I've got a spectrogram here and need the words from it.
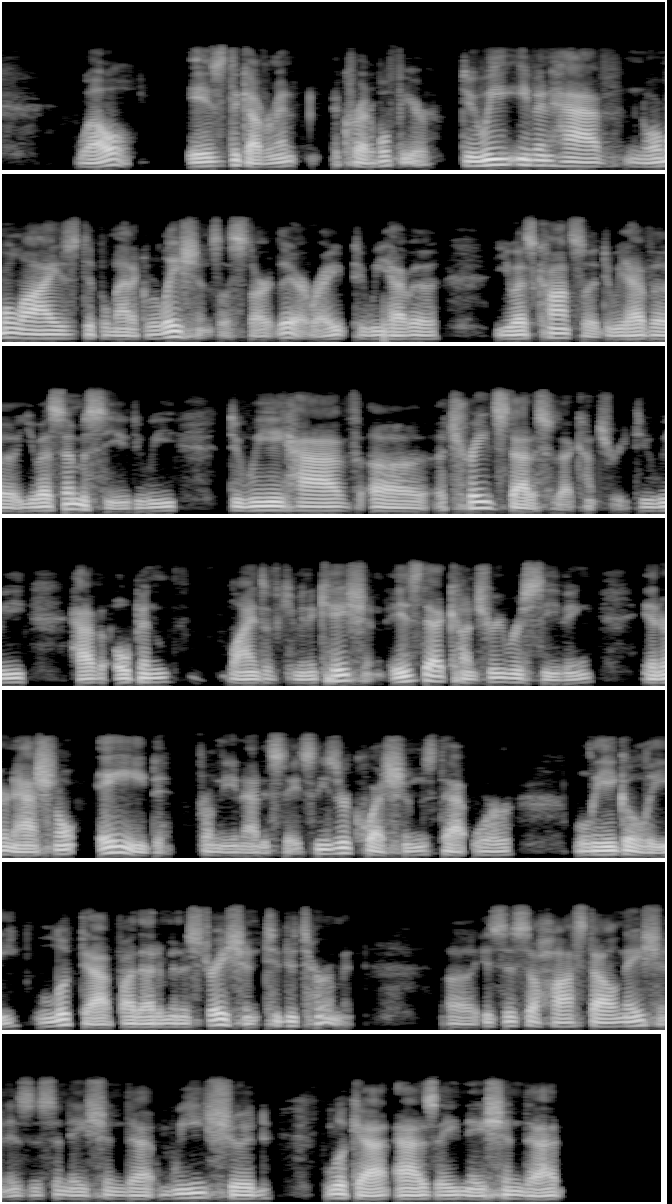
well, is the government a credible fear? Do we even have normalized diplomatic relations? Let's start there, right? Do we have a U.S. consulate? Do we have a U.S. embassy? Do we do we have a, a trade status with that country? Do we have open lines of communication? Is that country receiving international aid from the United States? These are questions that were legally looked at by that administration to determine uh, is this a hostile nation? Is this a nation that we should look at as a nation that,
